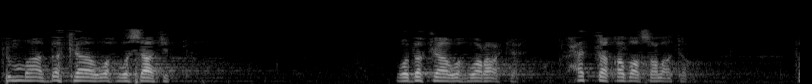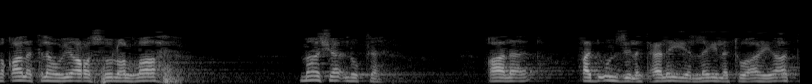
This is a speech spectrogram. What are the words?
ثم بكى وهو ساجد وبكى وهو راكع حتى قضى صلاته. فقالت له يا رسول الله ما شأنك؟ قال قد أنزلت علي الليلة آيات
